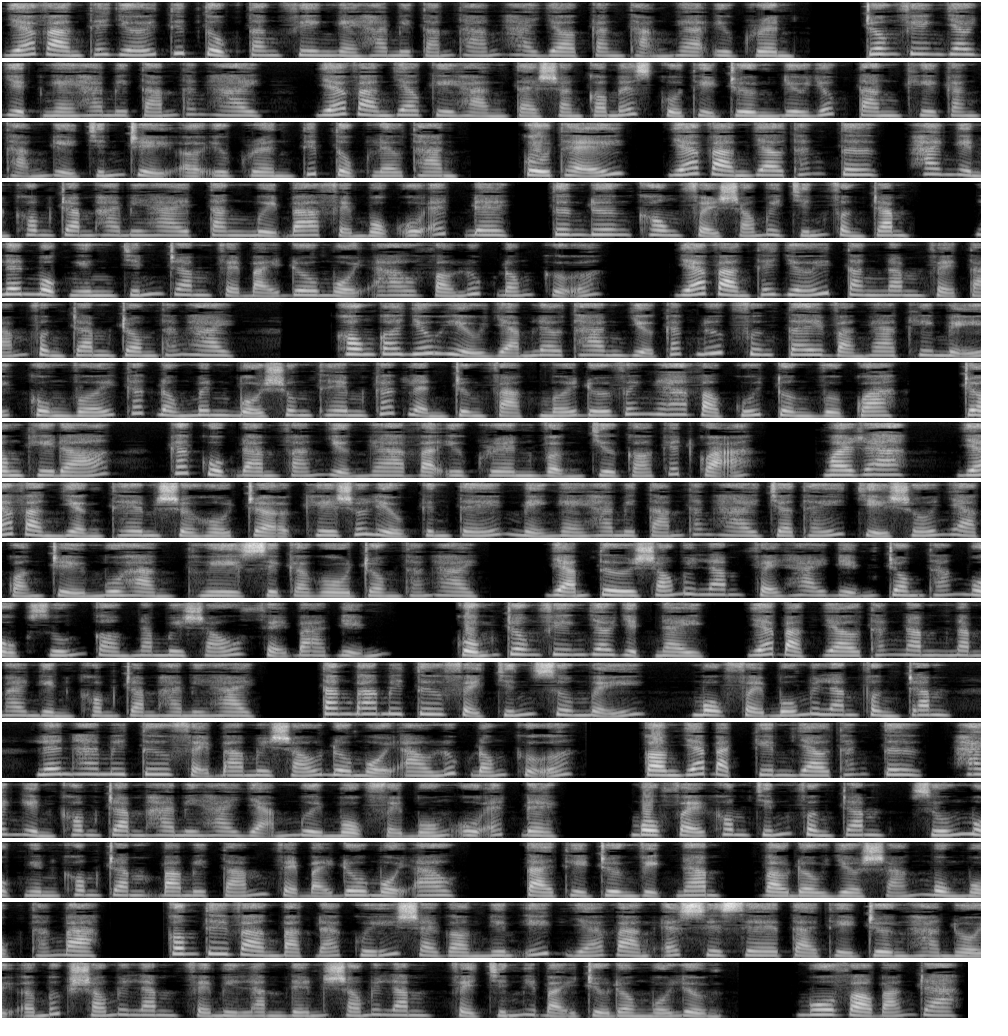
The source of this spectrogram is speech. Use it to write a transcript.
Giá vàng thế giới tiếp tục tăng phiên ngày 28 tháng 2 do căng thẳng Nga-Ukraine. Trong phiên giao dịch ngày 28 tháng 2, giá vàng giao kỳ hạn tại sàn COMEX của thị trường New York tăng khi căng thẳng địa chính trị ở Ukraine tiếp tục leo thang. Cụ thể, giá vàng giao tháng 4, 2022 tăng 13,1 USD, tương đương 0,69%, lên 1.900,7 đô mỗi ao vào lúc đóng cửa. Giá vàng thế giới tăng 5,8% trong tháng 2. Không có dấu hiệu giảm leo thang giữa các nước phương Tây và Nga khi Mỹ cùng với các đồng minh bổ sung thêm các lệnh trừng phạt mới đối với Nga vào cuối tuần vừa qua. Trong khi đó, các cuộc đàm phán giữa Nga và Ukraine vẫn chưa có kết quả. Ngoài ra, giá vàng nhận thêm sự hỗ trợ khi số liệu kinh tế Mỹ ngày 28 tháng 2 cho thấy chỉ số nhà quản trị mua hàng thuê Chicago trong tháng 2 giảm từ 65,2 điểm trong tháng 1 xuống còn 56,3 điểm. Cũng trong phiên giao dịch này, giá bạc giao tháng 5 năm 2022 tăng 34,9 xu Mỹ, 1,45% lên 24,36 đô mỗi ao lúc đóng cửa. Còn giá bạch kim giao tháng 4 2022 giảm 11,4 USD, 1,09% xuống 1.038,7 đô mỗi ao. Tại thị trường Việt Nam, vào đầu giờ sáng mùng 1 tháng 3, công ty vàng bạc đá quý Sài Gòn niêm yết giá vàng SJC tại thị trường Hà Nội ở mức 65,15 đến 65,97 triệu đồng mỗi lượng. Mua vào bán ra,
